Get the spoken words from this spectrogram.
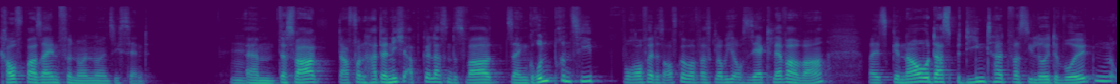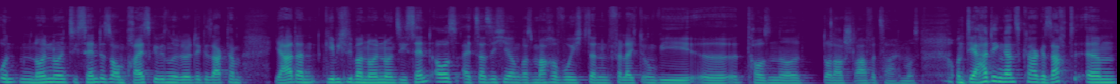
kaufbar sein für 99 Cent. Mhm. Ähm, das war, davon hat er nicht abgelassen, das war sein Grundprinzip, worauf er das aufgebaut hat, was glaube ich auch sehr clever war, weil es genau das bedient hat, was die Leute wollten. Und 99 Cent ist auch ein Preis gewesen, wo die Leute gesagt haben: Ja, dann gebe ich lieber 99 Cent aus, als dass ich hier irgendwas mache, wo ich dann vielleicht irgendwie äh, tausende Dollar Strafe zahlen muss. Und der hat ihn ganz klar gesagt: ähm,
